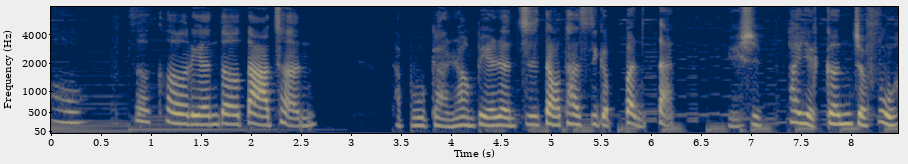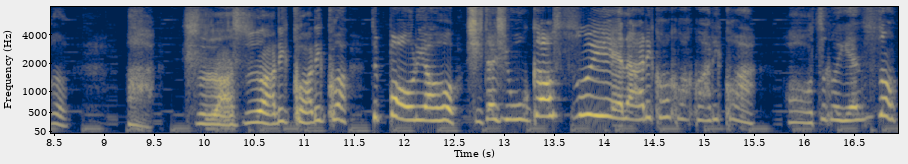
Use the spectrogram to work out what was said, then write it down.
哦。这可怜的大臣，他不敢让别人知道他是一个笨蛋，于是他也跟着附和：“啊，是啊，是啊，你看，你看，这布料哦，实在是有够水的啦！你看，看，看，你看，哦，这个颜色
